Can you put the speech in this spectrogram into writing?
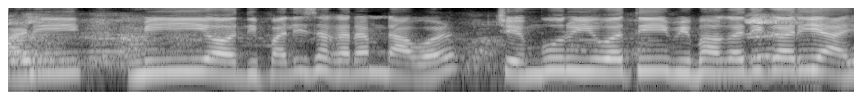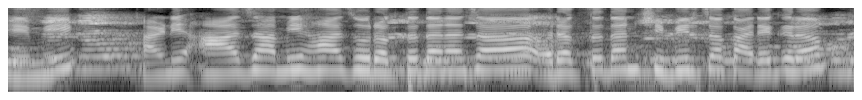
आणि मी दीपाली सखाराम डावळ चेंबूर युवती विभागाधिकारी आहे मी. आणि आज आम्ही हा जो रक्तदानाचा रक्तदान शिबिरचा कार्यक्रम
